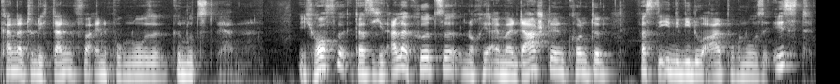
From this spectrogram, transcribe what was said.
kann natürlich dann für eine Prognose genutzt werden. Ich hoffe, dass ich in aller Kürze noch hier einmal darstellen konnte, was die Individualprognose ist,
